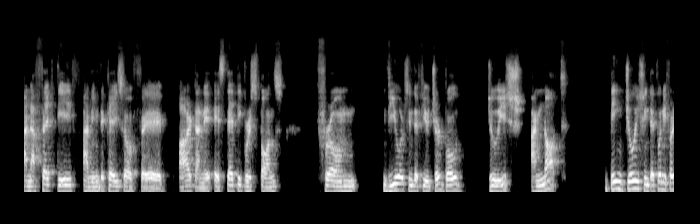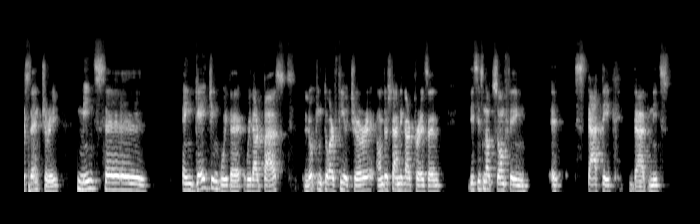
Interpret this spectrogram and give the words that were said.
an effective, and in the case of uh, art, an aesthetic response from viewers in the future, both Jewish and not. Being Jewish in the 21st century means uh, engaging with, uh, with our past, looking to our future, understanding our present. This is not something uh, static that needs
